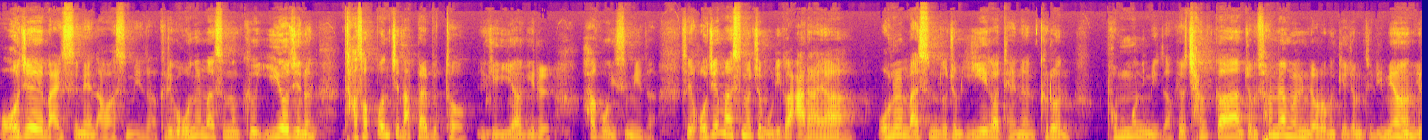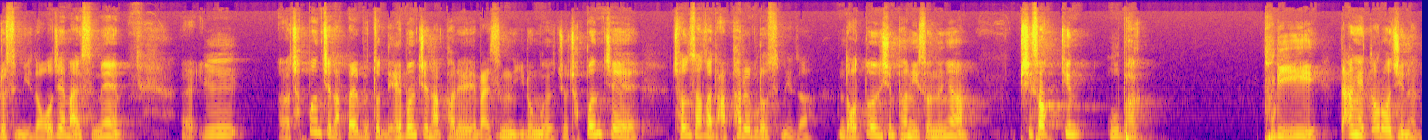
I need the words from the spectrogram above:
어제 말씀에 나왔습니다. 그리고 오늘 말씀은 그 이어지는 다섯 번째 나팔부터 이렇게 이야기를 하고 있습니다. 그래서 어제 말씀을 좀 우리가 알아야 오늘 말씀도 좀 이해가 되는 그런 본문입니다. 그래서 잠깐 좀 설명을 여러분께 좀 드리면 이렇습니다. 어제 말씀에 일, 어, 첫 번째 나팔부터 네 번째 나팔의 말씀은 이런 거였죠. 첫 번째 천사가 나팔을 불었습니다. 근데 어떤 심판이 있었느냐? 피 섞인 우박, 불이 땅에 떨어지는.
